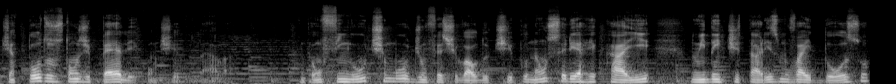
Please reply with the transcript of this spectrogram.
Tinha todos os tons de pele contidos. Então, o fim último de um festival do tipo não seria recair no identitarismo vaidoso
